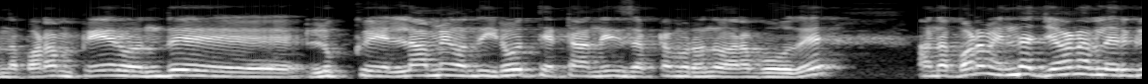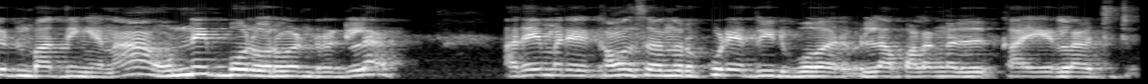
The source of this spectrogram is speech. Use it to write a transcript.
அந்த படம் பேர் வந்து லுக்கு எல்லாமே வந்து இருபத்தி எட்டாந்தேதி செப்டம்பர் வந்து வரப்போகுது. அந்த படம் எந்த ஜேர்னலில் இருக்குதுன்னு பார்த்தீங்கன்னா உன்னை போல் ஒருவன் இருக்குல்ல? அதே மாதிரி கமல் சார் வந்து ஒரு கூடையை தூக்கிட்டு போவார். எல்லா பழங்கள் காய்கறிலாம் வச்சுட்டு.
